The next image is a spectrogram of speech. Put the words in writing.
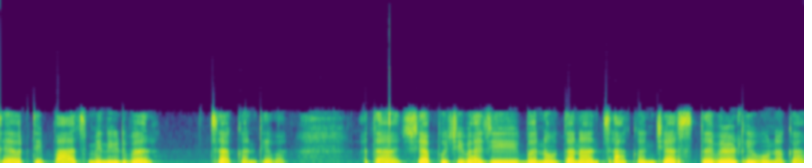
त्यावरती पाच मिनिटभर झाकण ठेवा. आता शापूची भाजी बनवताना झाकण जास्त वेळ ठेवू नका.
